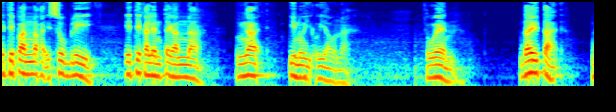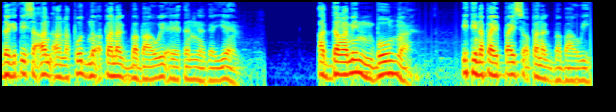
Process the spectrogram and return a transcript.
Iti pan na kaisubli, iti kalentegan na nga inuy-uyaw na. When, dayta, dagiti saan aw napudno apa nagbabawi ayatan nga gayem. At dangamin bunga, iti napaypay so apa nagbabawi.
